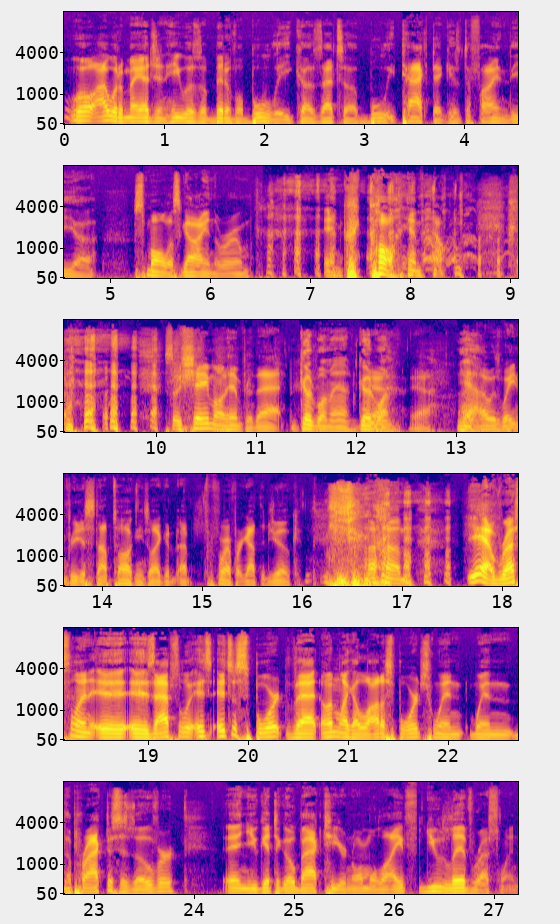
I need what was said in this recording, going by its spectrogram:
Well, I would imagine he was a bit of a bully because that's a bully tactic is to find the uh, smallest guy in the room and call him out. so shame on him for that. Good one, man. Good yeah, one. Yeah. Yeah. I, I, was waiting for you to stop talking so I could uh, before I forgot the joke. um, yeah, wrestling is, is absolutely it's it's a sport that unlike a lot of sports when when the practice is over and you get to go back to your normal life, you live wrestling.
